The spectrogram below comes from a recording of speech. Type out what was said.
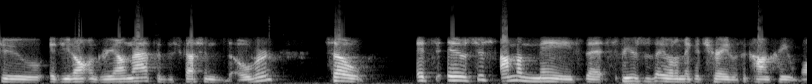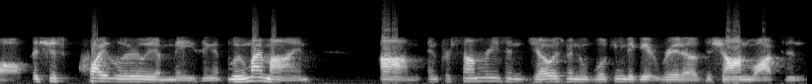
to, if you don't agree on that, the discussion's over. So it's, it was just, I'm amazed that Spears was able to make a trade with a concrete wall. It's just quite literally amazing. It blew my mind. Um, and for some reason, Joe has been looking to get rid of Deshaun Watson's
